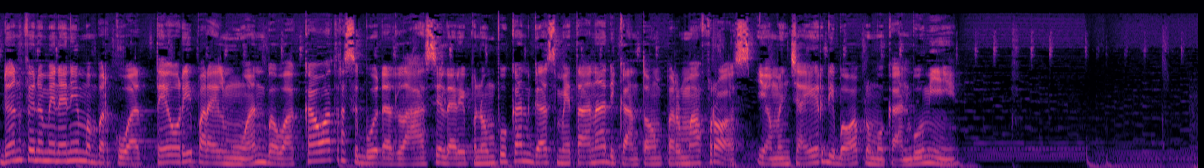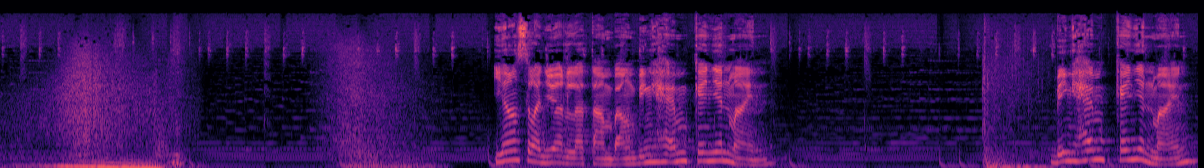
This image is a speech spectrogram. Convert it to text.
Dan fenomena ini memperkuat teori para ilmuwan bahwa kawah tersebut adalah hasil dari penumpukan gas metana di kantong permafrost yang mencair di bawah permukaan bumi. Yang selanjutnya adalah tambang Bingham Canyon Mine. Bingham Canyon Mine,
